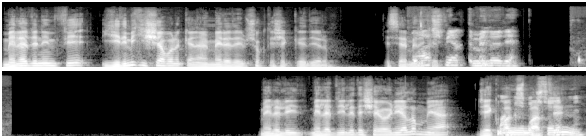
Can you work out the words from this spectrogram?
Melody Ninfi 20 kişi abone göndermiş. Melody'm çok teşekkür ediyorum. Maaş bereket. bir yattı Melody. Melody ile de şey oynayalım mı ya? Mami Jackbox yemek Party. mi?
